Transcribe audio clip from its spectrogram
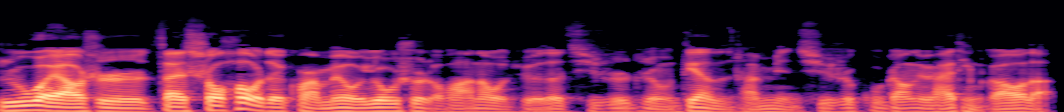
如果要是在售后这块儿没有优势的话，那我觉得其实这种电子产品其实故障率还挺高的，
